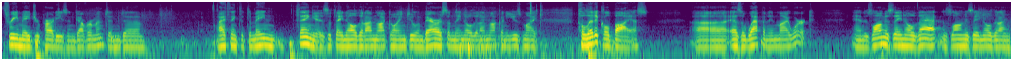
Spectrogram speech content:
three major parties in government, and uh, I think that the main thing is that they know that I'm not going to embarrass them. They know that I'm not going to use my political bias uh, as a weapon in my work. And as long as they know that, and as long as they know that I'm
